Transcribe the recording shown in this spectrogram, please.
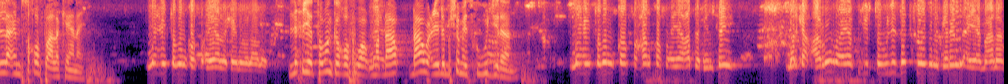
ilaa imse qof baa la keenay? Lix iyo toban qof ayaa la keenay walaalo. Lix iyo tobanka qof waa ma dhaa dhaawac iyo dhimasho ma iskugu jiraan? Lix iyo toban qof hal qof ayaa hadda dhintay. Marka carruur ayaa ku jirta weli dadkoodi la garan layaa macnaha.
